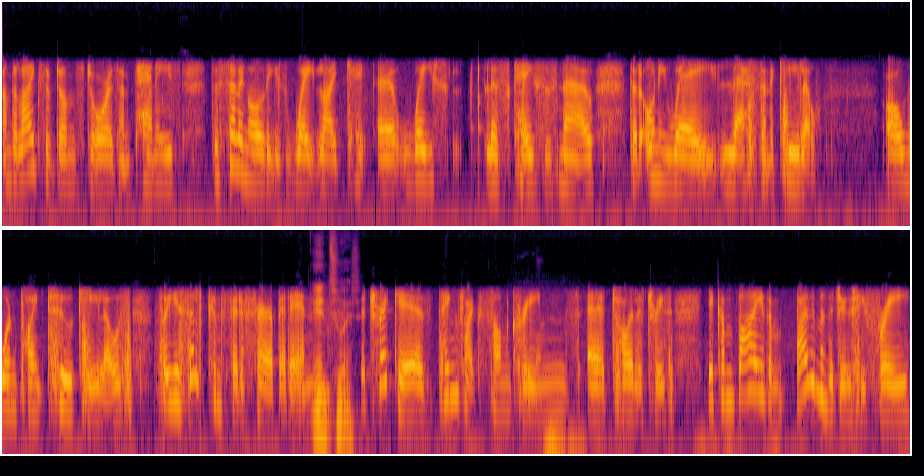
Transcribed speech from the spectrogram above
and the likes of Dunnes Stores and Penneys, they're selling all these weight like uh, weightless cases now that only weigh less than a kilo or 1.2 kilos. So you still can fit a fair bit in. Into it. The trick is things like sun creams, uh, toiletries, you can buy them, buy them in the duty free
